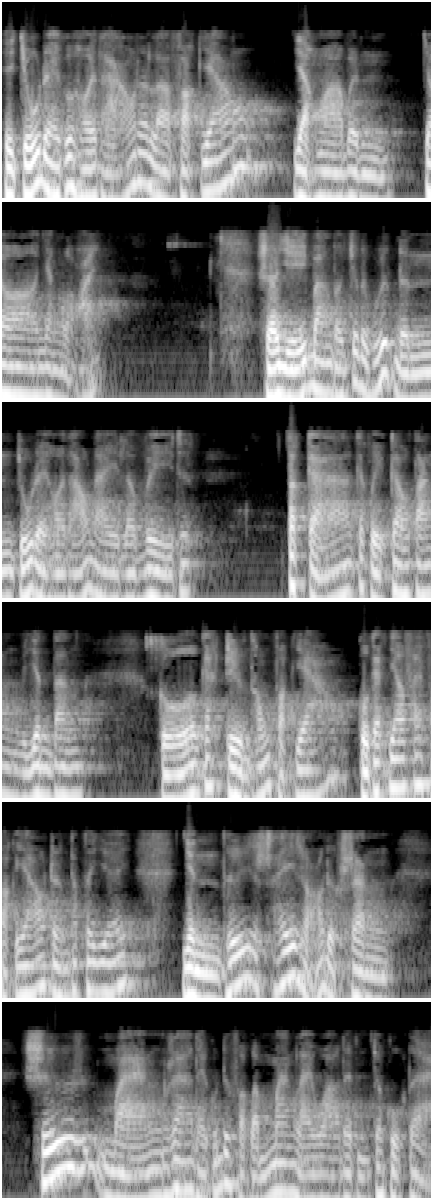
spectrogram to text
Thì chủ đề của hội thảo đó là phật giáo và hòa bình cho nhân loại sở dĩ ban tổ chức được quyết định chủ đề hội thảo này là vì tất cả các vị cao tăng và danh tăng của các truyền thống phật giáo, của các giáo phái phật giáo trên khắp thế giới nhìn thứ, thấy rõ được rằng sứ mạng ra đời của đức phật là mang lại hòa bình cho cuộc đời.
